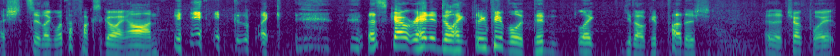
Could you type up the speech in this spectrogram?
I should say, like, what the fuck's going on? Because, like, that scout ran into, like, three people and didn't, like, you know, get punished at a choke point.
